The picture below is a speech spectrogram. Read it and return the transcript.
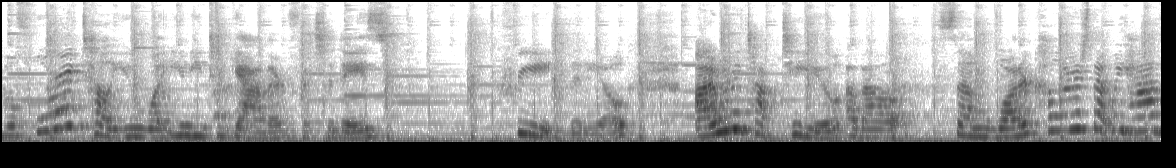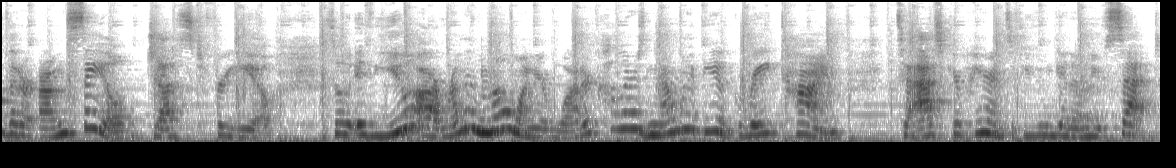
Before I tell you what you need to gather for today's create video, I want to talk to you about some watercolors that we have that are on sale just for you. So if you are running low on your watercolors, now might be a great time to ask your parents if you can get a new set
